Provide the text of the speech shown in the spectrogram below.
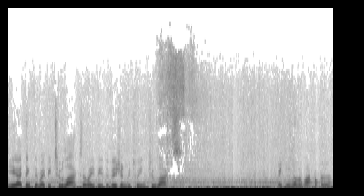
Yeah, I think there might be two locks. There might be a division between two locks. Wait, there's another lock over there?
